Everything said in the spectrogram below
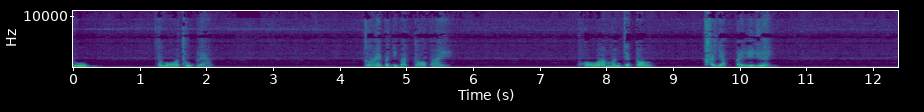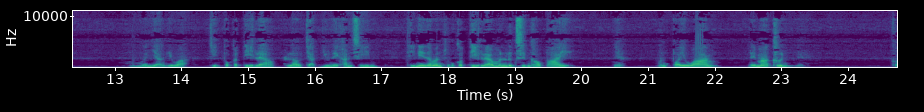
รู้เขาบอกว่าถูกแล้ว ก็ให้ปฏิบัติต่อไป เพราะว่ามันจะต้องขยับไปเรื่อยๆ เหมือนอย่างที่ว่า จิตปกติแล้ว เราจัดอยู่ในขั้นศีล ทีนี้ถ้ามันปกติแล้วมันลึกซึ้งเข้าไป มันปล่อยวางได้มากขึ้นเนี่ยก็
